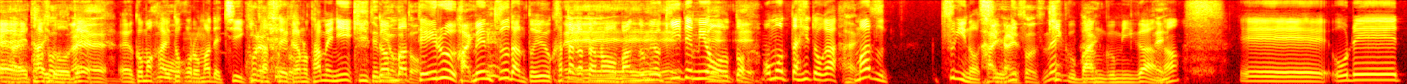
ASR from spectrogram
え態度で、えー細かいところまで地域活性化のために頑張っているはい。メンツー団という方々の番組を聞いてみようと思った人がはい。まず次の週はいに聞く番組がはい。な、えー俺と、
